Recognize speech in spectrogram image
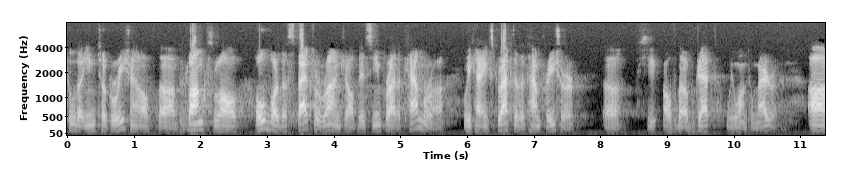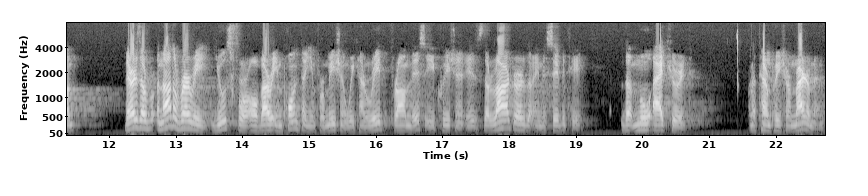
to the integration of the Planck's law over the spectral range of this infrared camera, we can extract the temperature uh, of the object we want to measure. Um, there is a, another very useful or very important information we can read from this equation is the larger the emissivity, the more accurate the temperature measurement.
